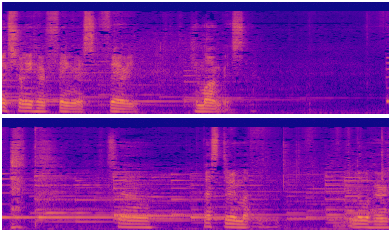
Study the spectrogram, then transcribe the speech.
Actually, her finger is very humongous. so, let's it lower her.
